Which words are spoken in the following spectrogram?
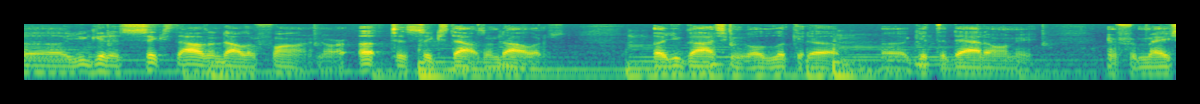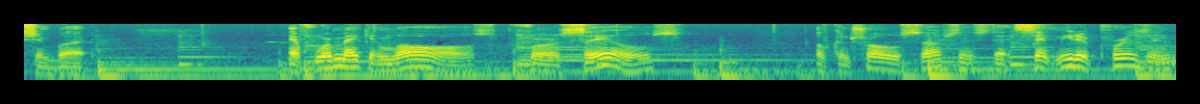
uh, you get a six thousand dollar fine, or up to six thousand dollars. Uh, you guys can go look it up, uh, get the data on it, information. But if we're making laws for sales of controlled substance that sent me to prison,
